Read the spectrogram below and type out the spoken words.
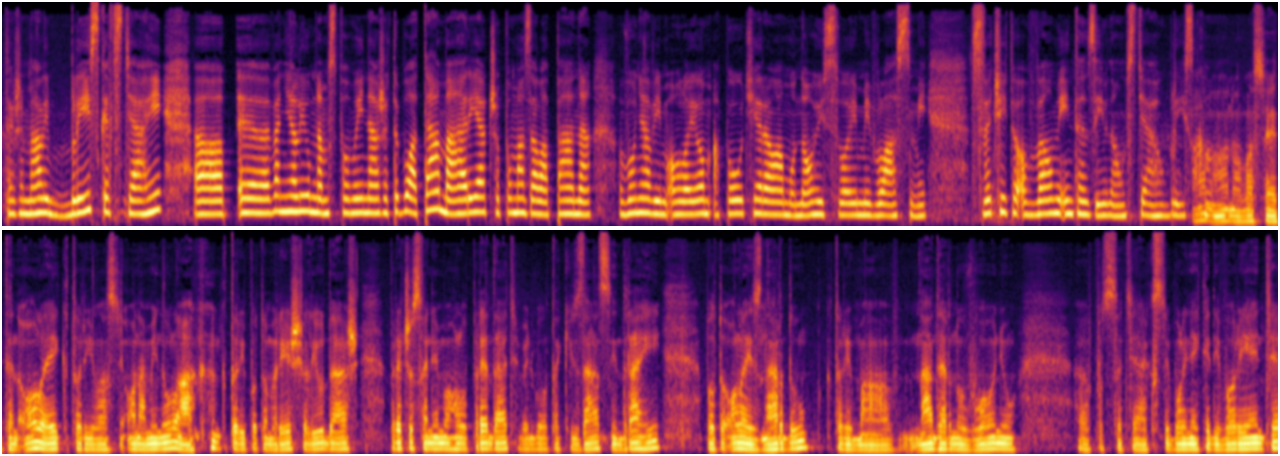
Takže mali blízke vzťahy. Evangelium nám spomína, že to bola tá Mária, čo pomazala pána voňavým olejom a poutierala mu nohy svojimi vlasmi. Svedčí to o veľmi intenzívnom vzťahu blízkom. Áno, áno, vlastne aj ten olej, ktorý vlastne ona minula, ktorý potom riešil Judáš, prečo sa nemohol predať, veď bol taký vzácny, drahý. Bol to olej z nardu, ktorý má nádhernú vôňu. V podstate, ak ste boli niekedy v Oriente,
